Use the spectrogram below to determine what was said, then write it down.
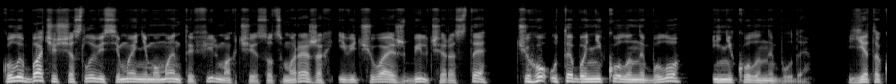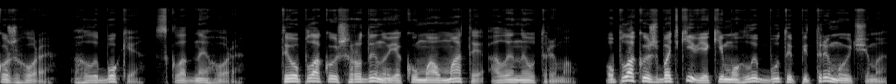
Коли бачиш щасливі сімейні моменти в фільмах чи соцмережах і відчуваєш біль через те, чого у тебе ніколи не було і ніколи не буде. Є також горе, глибоке, складне горе. Ти оплакуєш родину, яку мав мати, але не отримав. Оплакуєш батьків, які могли б бути підтримуючими,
